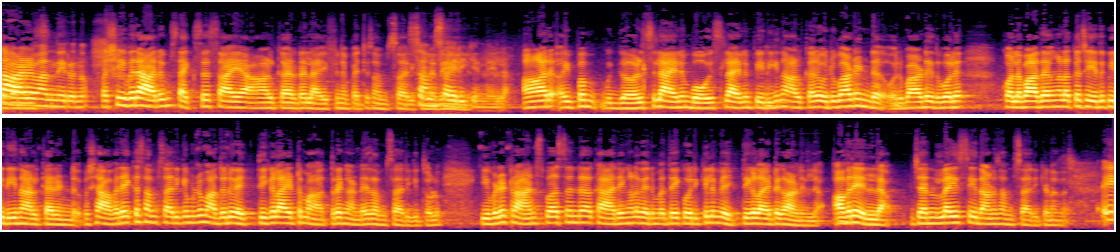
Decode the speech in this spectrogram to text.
താഴെ വന്നിരുന്നു. പക്ഷെ ഇവരാരും സക്സസ് ആയ ആൾക്കാരുടെ ലൈഫിനെ പറ്റി സംസാരിക്കുന്നത് സംസാരിക്കുന്നില്ല. ആര് ഇപ്പം ഗേൾസിലായാലും ബോയ്സിലായാലും പിരിയുന്ന ആൾക്കാർ ഒരുപാടുണ്ട്. ഒരുപാട് ഇതുപോലെ കൊലപാതകങ്ങളൊക്കെ ചെയ്ത് പിരിയുന്ന ആൾക്കാരുണ്ട്. പക്ഷെ അവരെയൊക്കെ സംസാരിക്കുമ്പോഴും അതൊരു വ്യക്തികളായിട്ട് മാത്രം കണ്ടേ സംസാരിക്കത്തുള്ളൂ. ഇവിടെ ട്രാൻസ് പേഴ്സന്റെ കാര്യങ്ങൾ വരുമ്പോഴത്തേക്ക് ഒരിക്കലും വ്യക്തികളായിട്ട് കാണില്ല. അവരെല്ലാം ജനറലൈസ് ചെയ്താണ് സംസാരിക്കണത്. ഈ-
